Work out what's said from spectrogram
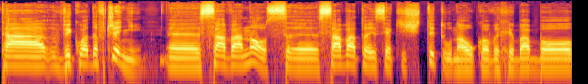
ta wykładowczyni, e, Sava Nos. E, Sava to jest jakiś tytuł naukowy chyba, bo...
